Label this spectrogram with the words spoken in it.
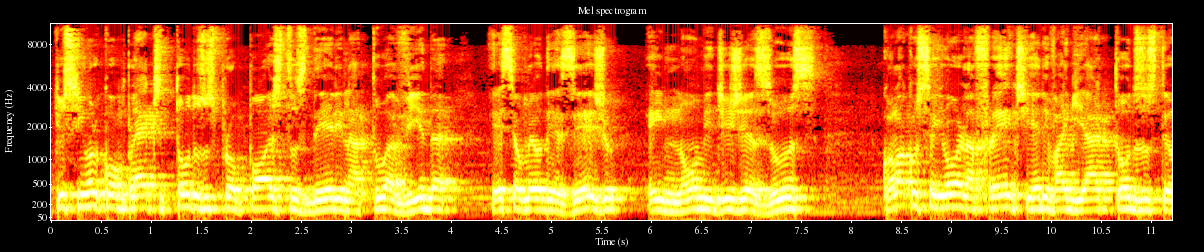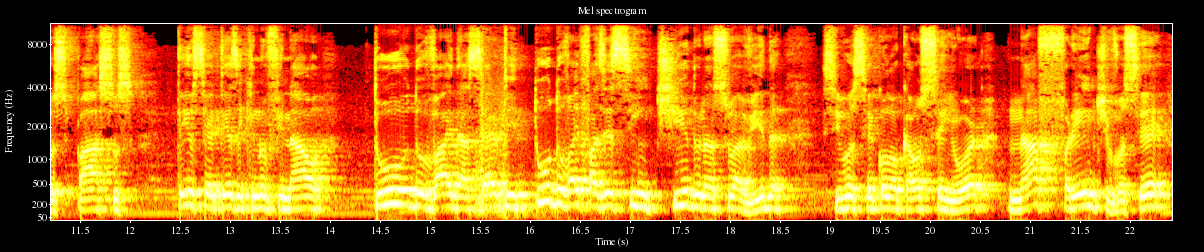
Que o Senhor complete todos os propósitos dele na tua vida. Esse é o meu desejo, em nome de Jesus. Coloca o Senhor na frente e ele vai guiar todos os teus passos. Tenho certeza que no final tudo vai dar certo e tudo vai fazer sentido na sua vida se você colocar o Senhor na frente, você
